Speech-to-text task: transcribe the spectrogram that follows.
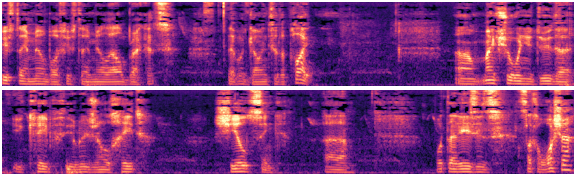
15 mil by 15 mil L brackets that would go into the plate. Um, make sure when you do that you keep the original heat shield sink. Um, what that is is it's like a washer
